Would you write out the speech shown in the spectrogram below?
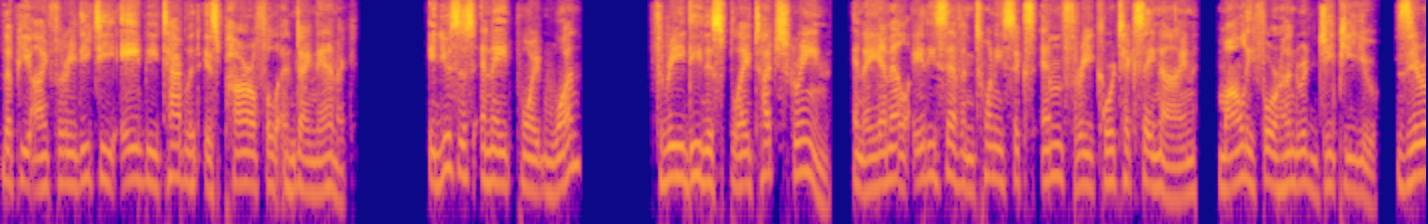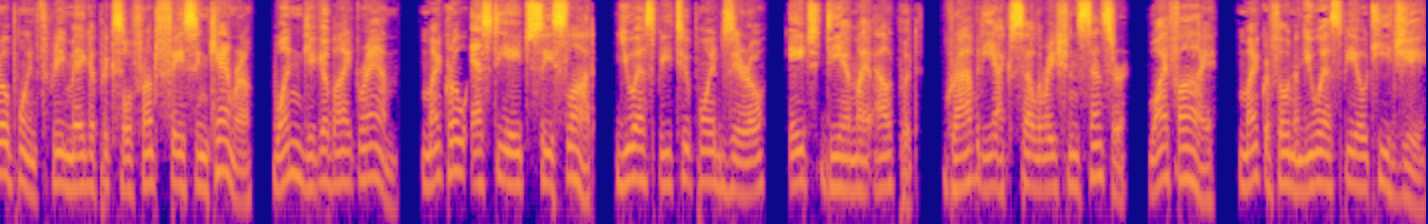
The PI3D TAB tablet is powerful and dynamic. It uses an 8.1 3D display touchscreen, an AML8726M3 Cortex-A9, Mali 400 GPU, 0.3 megapixel front-facing camera, 1 GB RAM, micro SDHC slot, USB 2.0, HDMI output, gravity acceleration sensor, Wi-Fi, microphone and USB OTG.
